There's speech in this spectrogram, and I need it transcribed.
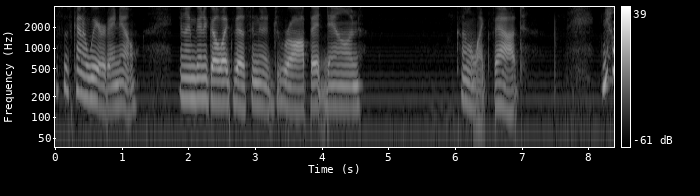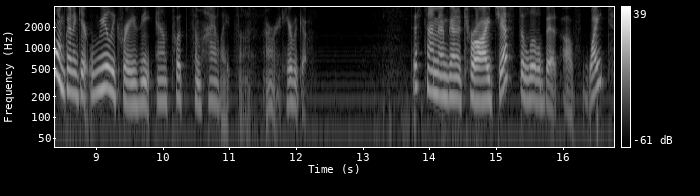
This is kind of weird, I know. And I'm going to go like this. I'm going to drop it down kind of like that. Now I'm going to get really crazy and put some highlights on. All right, here we go. This time I'm going to try just a little bit of white.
